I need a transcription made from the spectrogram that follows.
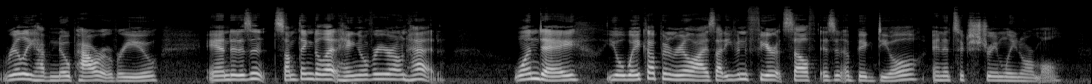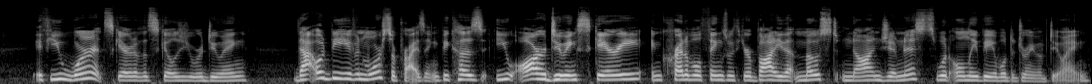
really have no power over you, and it isn't something to let hang over your own head. One day, you'll wake up and realize that even fear itself isn't a big deal and it's extremely normal. If you weren't scared of the skills you were doing, that would be even more surprising because you are doing scary, incredible things with your body that most non gymnasts would only be able to dream of doing.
